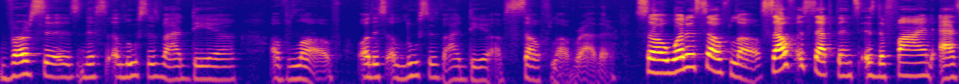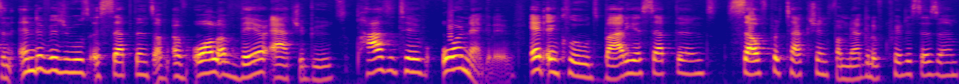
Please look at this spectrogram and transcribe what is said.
versus this elusive idea of love or this elusive idea of self love, rather. So, what is self love? Self acceptance is defined as an individual's acceptance of, of all of their attributes, positive or negative. It includes body acceptance, self protection from negative criticism,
